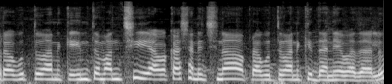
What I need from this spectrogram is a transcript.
ప్రభుత్వానికి ఇంత మంచి అవకాశాన్ని ఇచ్చిన ప్రభుత్వానికి ధన్యవాదాలు.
